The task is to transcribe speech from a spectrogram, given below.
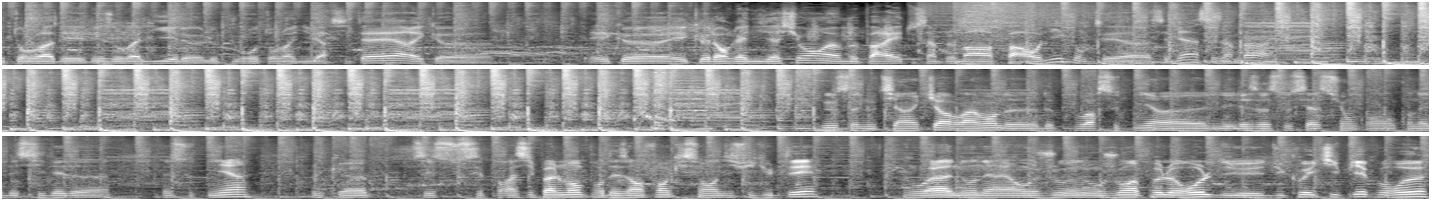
tournoi des, des est le, le plus gros tournoi universitaire et que, et que, et que l'organisation euh, me paraît tout simplement pharaonique. Donc c'est euh, bien, c'est sympa. hein. Nous, ça nous tient à cœur vraiment de, pouvoir soutenir euh, les, associations qu'on a décidé de, soutenir. Donc, c'est- principalement pour des enfants qui sont en difficulté. Voilà, nous, on, joue, on joue un peu le rôle du coéquipier pour eux.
